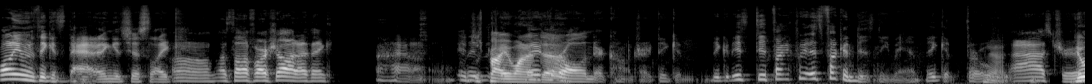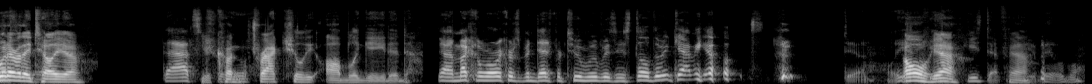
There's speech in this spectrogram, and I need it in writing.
I don't even think it's that. I think it's just like Oh, that's not a far shot. I think. I don't know. It They- just probably wanted they're, to- They're all under contract. They can. They could. It's it's fucking, Disney, man. They could throw. Yeah. That's true. Do whatever they tell you. That's You're true. contractually obligated. yeah, Michael Rooker's been dead for two movies and he's still doing cameos. Yeah. Well, he- Oh yeah. He's definitely available.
